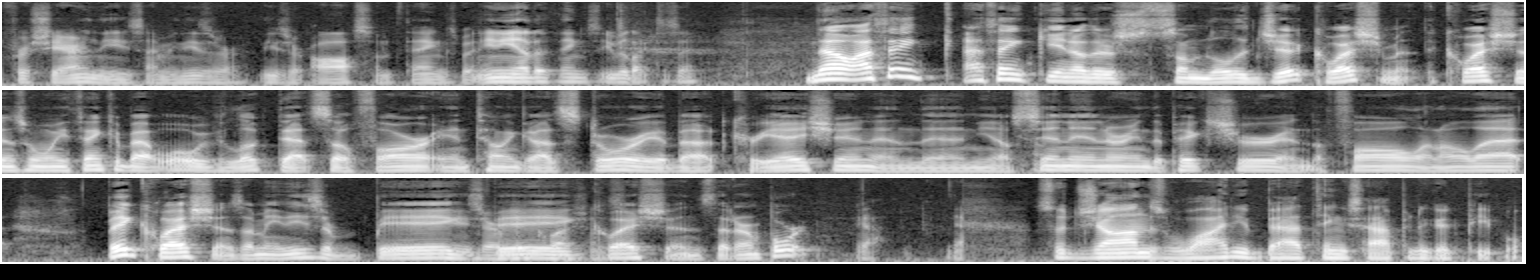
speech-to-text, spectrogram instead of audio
for sharing these. I mean, these are these are awesome things. But any other things you would like to say? No, I think I think you know there's some legit question questions when we think about what we've looked at so far in telling God's story about creation and then you know sin entering the picture and the fall and all that. Big questions. I mean, these are big, These are big, big questions. questions. that are important. Yeah. So, John, why do bad things happen to good people?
